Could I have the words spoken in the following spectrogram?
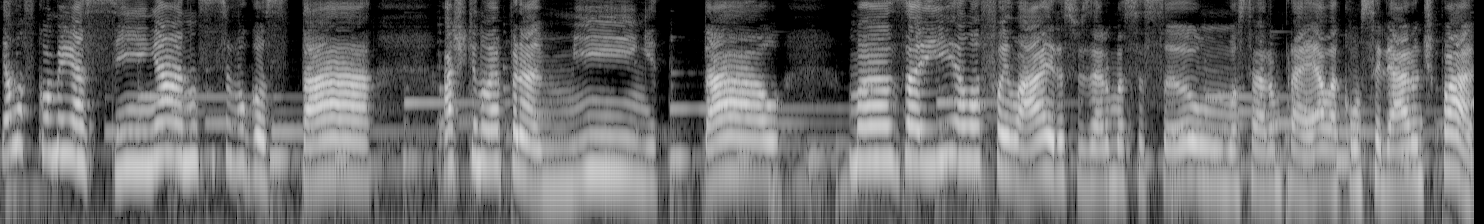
E ela ficou meio assim: ah, não sei se eu vou gostar, acho que não é pra mim e tal. Mas aí ela foi lá, eles fizeram uma sessão, mostraram pra ela, aconselharam, tipo, ah,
